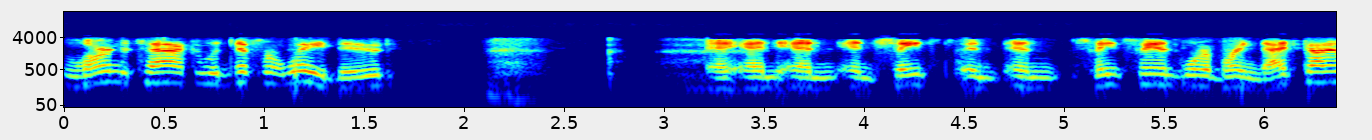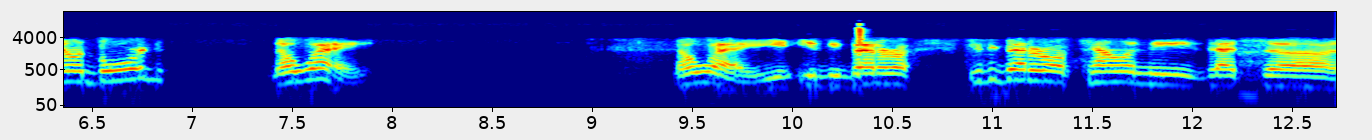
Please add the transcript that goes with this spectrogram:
learn to tackle a different way, dude. And and and Saints and, and Saints fans want to bring that guy on board? No way. No way. You- You'd be better. You'd be better off telling me that uh,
